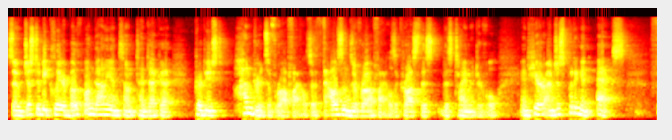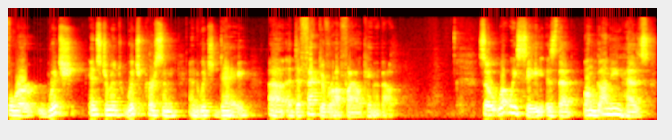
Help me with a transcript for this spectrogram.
So just to be clear, both Bongani and Tendeka produced hundreds of raw files or thousands of raw files across this, this time interval. And here I'm just putting an X for which instrument, which person, and which day uh, a defective raw file came about. So what we see is that Bongani has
